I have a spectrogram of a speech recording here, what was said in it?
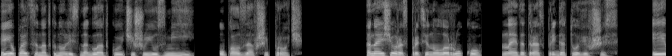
Ее пальцы наткнулись на гладкую чешую змеи, уползавшей прочь. Она еще раз протянула руку, на этот раз приготовившись, и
